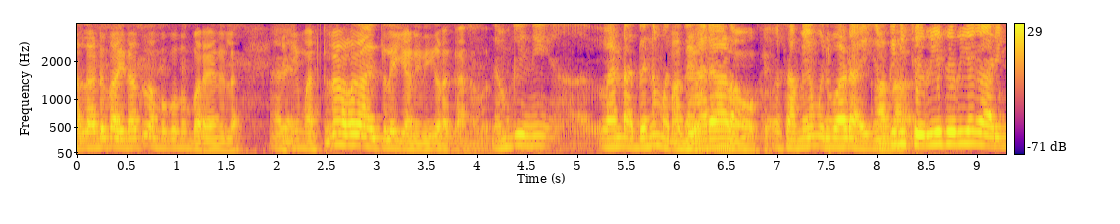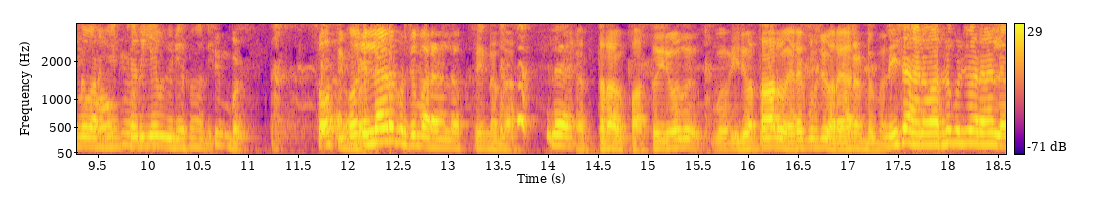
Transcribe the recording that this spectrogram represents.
അല്ലാണ്ട് അതിനകത്ത് നമുക്കൊന്നും പറയാനില്ല. ഇനി മറ്റൊരാളുടെ കാര്യത്തിലേക്കാണ് ഇനി കിടക്കാനുള്ളത്. നമുക്ക് ഇനി വേണ്ട അത് തന്നെ മതി. ധാരാളം. സമയം ഒരുപാടായി. നമുക്ക് ഇനി ചെറിയ ചെറിയ കാര്യങ്ങൾ പറഞ്ഞ് ചെറിയ വീഡിയോസ് മതി. സിമ്പിൾ എല്ലാരെ കുറിച്ചും പറയണല്ലോ. പിന്നെന്താ? എത്ര പത്ത് ഇരുപത് ഇരുപത്തി ആറ് പേരെ കുറിച്ച് പറയാനുണ്ട്. നീ ഷാനവാസിനെ കുറിച്ച് പറയാനല്ലേ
